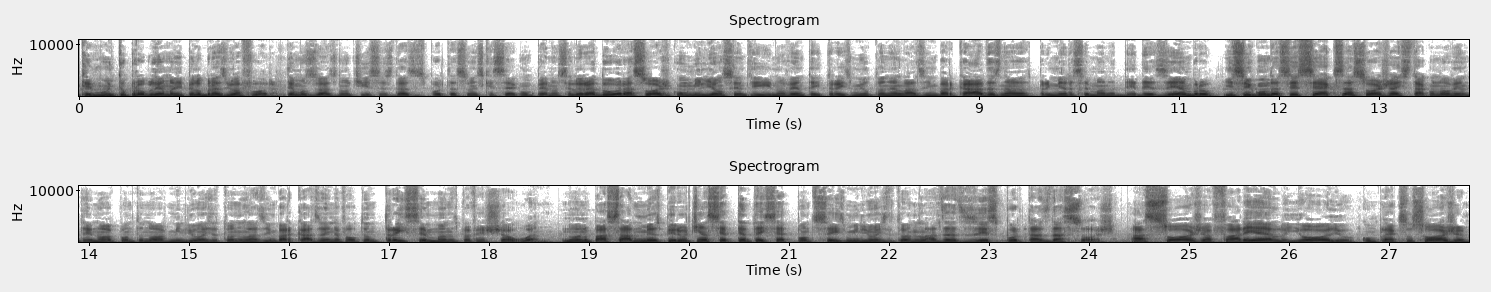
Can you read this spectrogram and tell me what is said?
tem muito problema aí pelo Brasil afora. Temos as notícias das exportações que seguem um pé no acelerador, a soja com 1 milhão 193 mil toneladas embarcadas na primeira semana de dezembro, e segundo a CSEX, a soja está com 99,9 milhões de toneladas embarcadas, ainda faltando três semanas para fechar o ano. No ano passado, no mesmo período, tinha 77,6 milhões de toneladas exportadas da soja. A soja, farelo e óleo, complexo soja,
